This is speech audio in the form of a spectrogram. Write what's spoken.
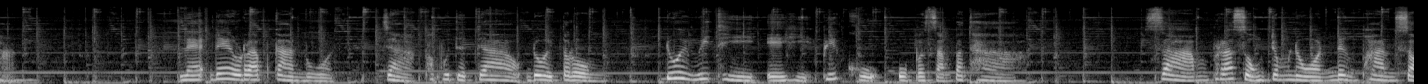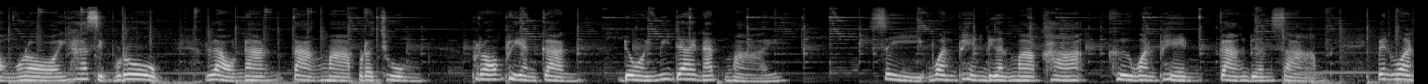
หันต์และได้รับการบวชจากพระพุทธเจ้าโดยตรง ด้วยวิธีเอหิภิกขุอุปสัมปทา 3. พระสงฆ์จำนวน 1,250 รูป เหล่านั้นต่างมาประชุม พร้อมเพรียงกันโดยไม่ได้นัดหมาย 4. วันเพ็ญเดือนมาคะ คือวันเพ็ญกลางเดือนสามเป็นวัน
